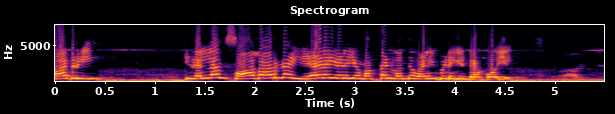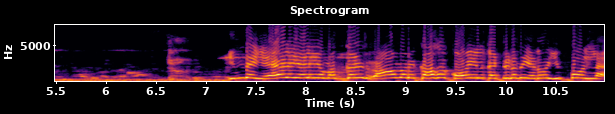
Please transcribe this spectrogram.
மாதிரி இதெல்லாம் சாதாரண ஏழை எளிய மக்கள் வந்து வழிபடுகின்ற கோயில். இந்த ஏழை எளிய மக்கள் ராமருக்காக கோயில் கட்டினது ஏதோ இப்போ இல்லை.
